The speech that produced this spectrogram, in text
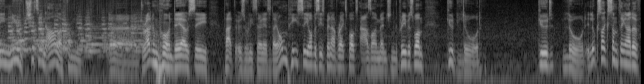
the new Chitin armor from the uh, Dragonborn DLC pack that was released earlier today on PC. Obviously, it's been out for Xbox, as I mentioned in the previous one. Good lord. Good lord. It looks like something out of...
